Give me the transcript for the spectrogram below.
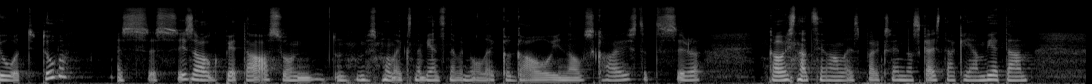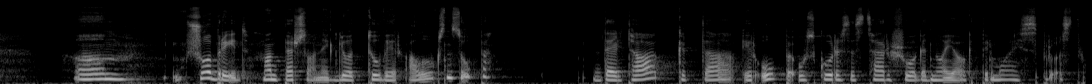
ļoti tuva. Es, es izaugu pie tās, un, un man liekas, neviens nevar noliekt, ka gauja nav skaista. Tas ir Gaujas Nacionālais parks, viena no skaistākajām vietām. Um, šobrīd man personīgi ļoti tuva ir Alūksnes upe. Dēļ tā, ka tā ir upe, uz kuras es ceru šogad nojaukt pirmo aizsprostu.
